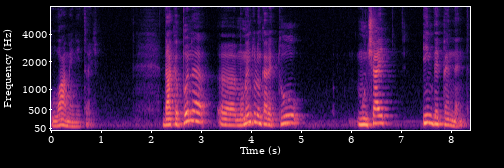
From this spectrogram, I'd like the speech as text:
oamenii tăi. Dacă până uh, momentul în care tu munceai independent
